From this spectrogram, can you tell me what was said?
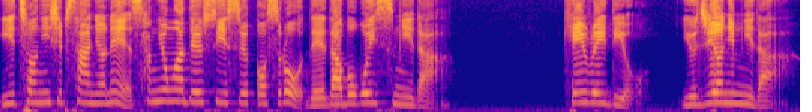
2024년에 상용화될 수 있을 것으로 내다보고 있습니다. K-Radio 유지연입니다.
